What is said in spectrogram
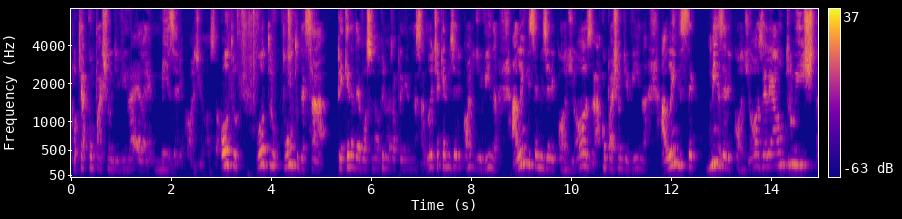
Porque a compaixão divina ela é misericordiosa. Outro, outro ponto dessa pequena devocional que nós aprendemos nessa noite é que a misericórdia divina, além de ser misericordiosa, a compaixão divina, além de ser misericordiosa, ela é altruísta.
